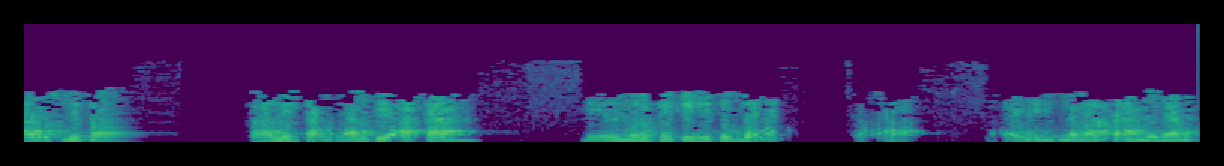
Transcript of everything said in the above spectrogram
harus dipahami nanti akan di ilmu fikih itu banyak perkara. Maka ini dinamakan dengan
